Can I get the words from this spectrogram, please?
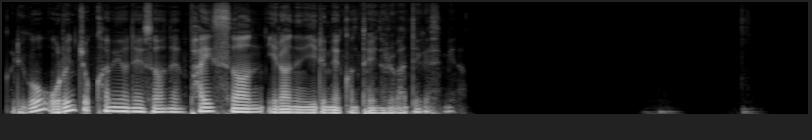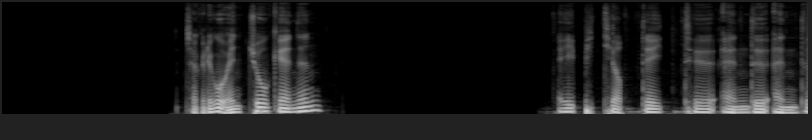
그리고 오른쪽 화면에서는 python이라는 이름의 컨테이너를 만들겠습니다 자, 그리고 왼쪽에는 apt update and and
